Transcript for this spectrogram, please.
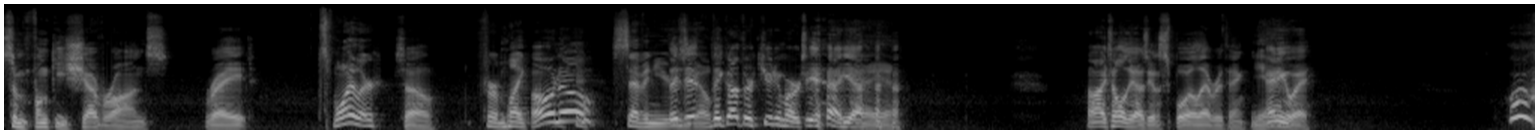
some funky chevrons, right? Spoiler So, from like oh no, seven they years did. ago. They got their cutie marks. Yeah, yeah. yeah, yeah. Oh, I told you I was going to spoil everything. Yeah. Anyway. Whew.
